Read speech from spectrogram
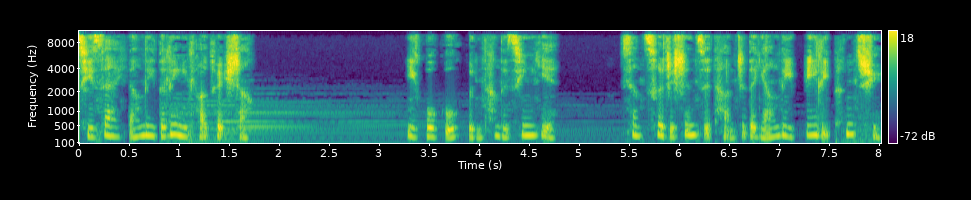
骑在杨丽的另一条腿上，一股股滚烫的精液向侧着身子躺着的杨丽逼里喷去。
